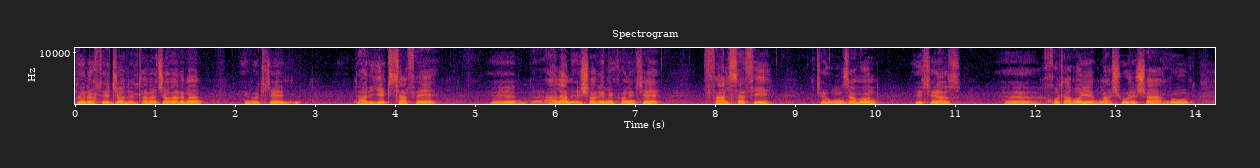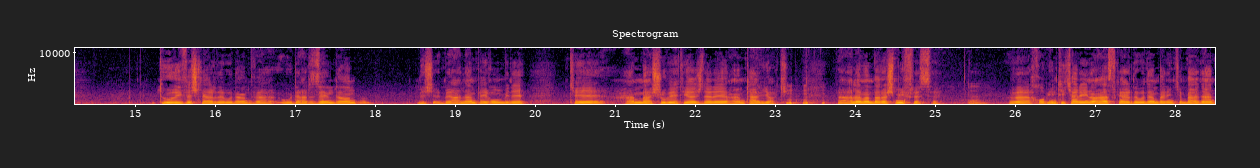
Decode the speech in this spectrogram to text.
دو نکته جالب توجه برای من این بود که در یک صفحه علم اشاره می‌کنه که فلسفی که اون زمان یکی از خطبای مشهور شهر بود توقیفش کرده بودند و او در زندان به علم پیغام میده که هم مشروب احتیاج داره هم تریاک و علم هم براش میفرسته بله. و خب این تیکر اینا حذف کرده بودن برای اینکه بعدا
